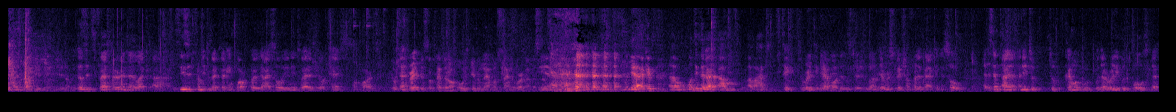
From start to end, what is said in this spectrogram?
I start digital, because it's faster and then like, uh, it's easy for me to back, back and forth for you guys, so you need to edit or change some parts. Which is great, because sometimes I don't always give them that much time to work on this stuff. Yeah. Yeah, I keep, uh, one thing that I, um, I have to take, to really take care about the illustration, uh, the restriction for the packaging, so at the same time, I need to, to come up with, with a really good pose that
